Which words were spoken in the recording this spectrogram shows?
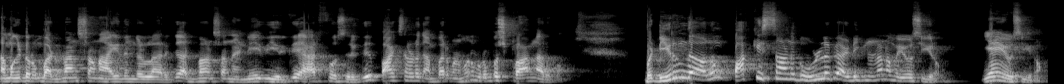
நம்ம கிட்ட ரொம்ப அட்வான்ஸ்டான ஆயுதங்கள்லாம் இருக்கு அட்வான்ஸ்டான நேவி இருக்கு ஏர்ஃபோர்ஸ் இருக்கு. பாகிஸ்தானோட கம்பேர் பண்ணும்போது ரொம்ப ஸ்ட்ராங்காக இருக்கும். பட் இருந்தாலும் பாகிஸ்தானுக்கு உள்ள போய் அடிக்கணும்னா நம்ம யோசிக்கிறோம். ஏன் யோசிக்கிறோம்?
